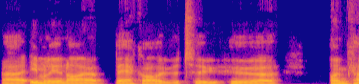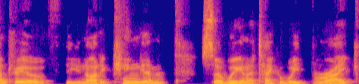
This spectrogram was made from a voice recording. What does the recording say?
Uh, Emily and I are back over to her home country of the United Kingdom. So we're going to take a wee break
